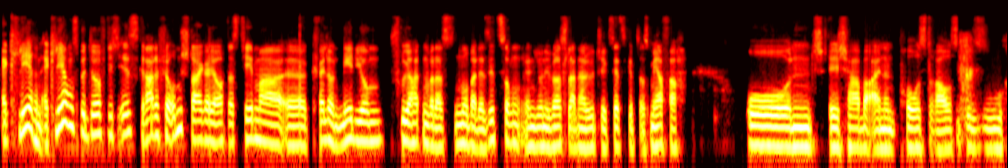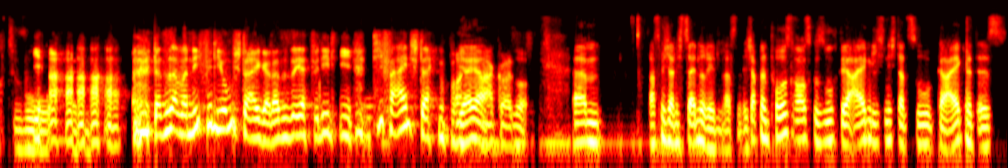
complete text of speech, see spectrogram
erklären. Erklärungsbedürftig ist gerade für Umsteiger ja auch das Thema äh, Quelle und Medium. Früher hatten wir das nur bei der Sitzung in Universal Analytics, jetzt gibt es das mehrfach. Und ich habe einen Post rausgesucht, wo. Ja, das ist aber nicht für die Umsteiger, das ist eher für die, die tiefer einsteigen wollen, ja, ja. Markus. So. Ähm, lass mich ja nicht zu Ende reden lassen. Ich habe einen Post rausgesucht, der eigentlich nicht dazu geeignet ist,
